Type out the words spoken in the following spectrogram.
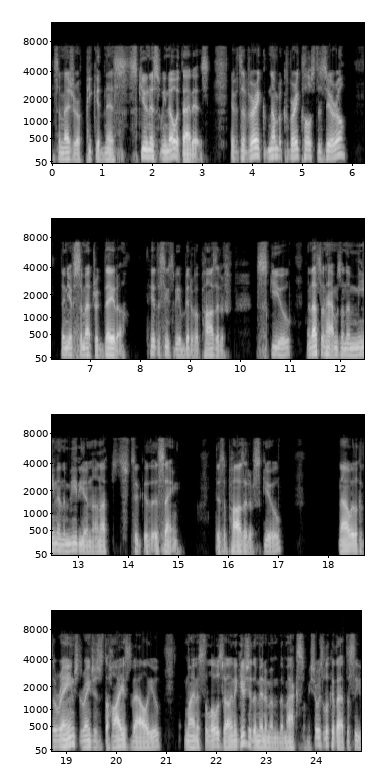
It's a measure of peakedness. Skewness, we know what that is. If it's a very number very close to zero, then you have symmetric data. Here there seems to be a bit of a positive skew. And that's what happens when the mean and the median are not the same. There's a positive skew. Now we look at the range. The range is the highest value minus the lowest value, and it gives you the minimum and the maximum. You should always look at that to see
